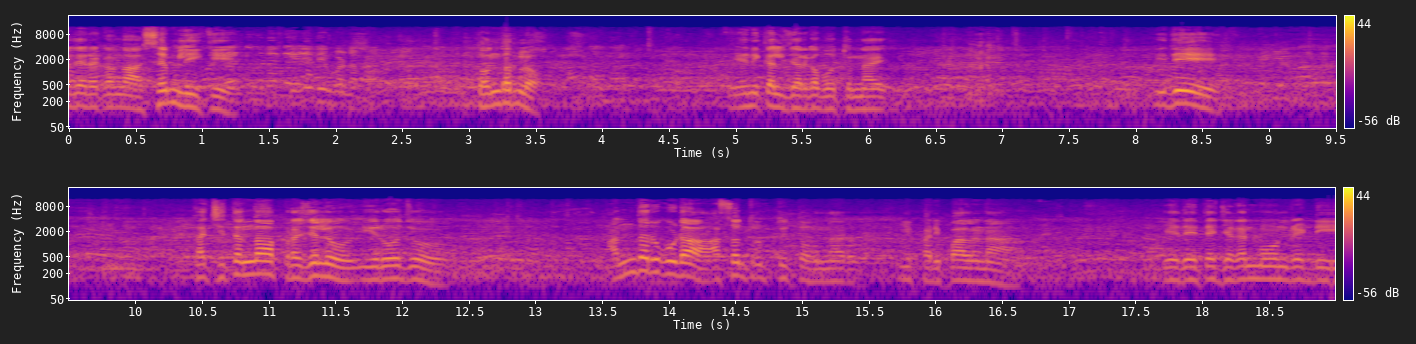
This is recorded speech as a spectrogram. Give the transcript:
అదే రకంగా అసెంబ్లీకి తొందరలో ఎన్నికలు జరగబోతున్నాయి. ఇది ఖచ్చితంగా ప్రజలు ఈరోజు అందరూ కూడా అసంతృప్తితో ఉన్నారు. ఈ పరిపాలన ఏదైతే జగన్మోహన్ రెడ్డి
